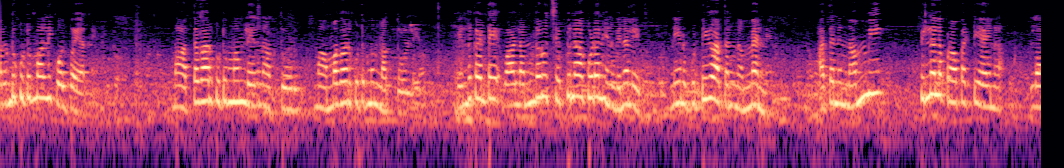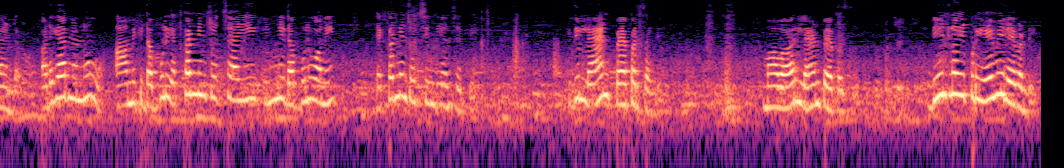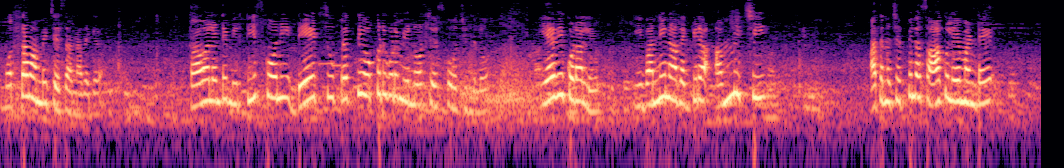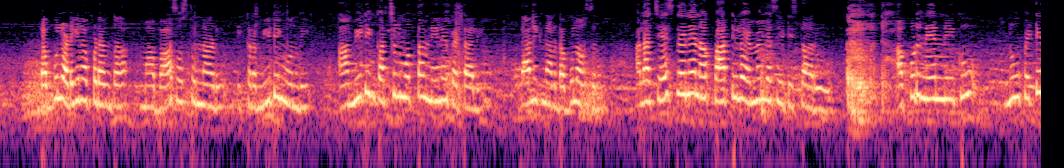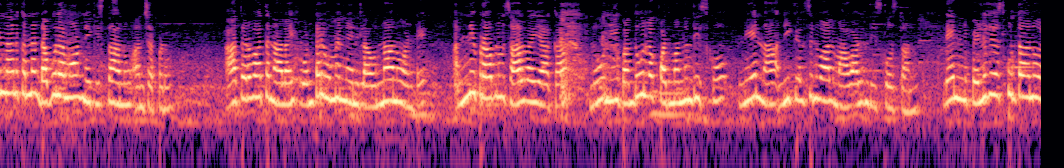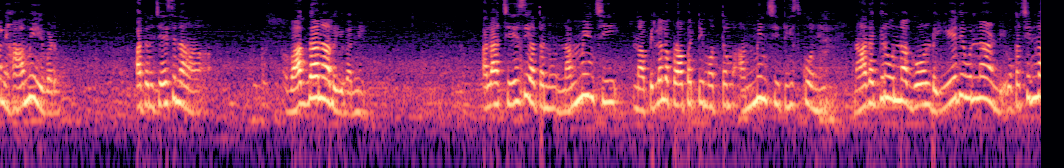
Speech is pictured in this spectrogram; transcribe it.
రెండు కుటుంబాలని కోల్పోయాను నేను. మా అత్తగారి కుటుంబం లేదు నాకు తోడు మా అమ్మగారి కుటుంబం నాకు తోడు లేదు. ఎందుకంటే వాళ్ళందరూ చెప్పినా కూడా నేను వినలేదు. నేను గుడ్డిగా అతన్ని నమ్మాను నేను. అతన్ని నమ్మి పిల్లల ప్రాపర్టీ అయిన ల్యాండ్ అడిగారు నన్ను ఆమెకి డబ్బులు ఎక్కడి నుంచి వచ్చాయి? ఇన్ని డబ్బులు అని ఎక్కడి నుంచి వచ్చింది? అని చెప్పి. ఇది ల్యాండ్ పేపర్స్ అండి. మా వారి ల్యాండ్ పేపర్స్. దీంట్లో ఇప్పుడు ఏమీ లేవండి. మొత్తం అమ్మిచ్చేసాడు నా దగ్గర. కావాలంటే మీరు తీసుకొని డేట్స్ ప్రతి ఒక్కటి కూడా మీరు నోట్ చేసుకోవచ్చు ఇందులో. ఏవి కూడా లేవు. ఇవన్నీ నా దగ్గర అమ్మిచ్చి అతను చెప్పిన సాకులు ఏమంటే డబ్బులు అడిగినప్పుడంతా మా బాస్ వస్తున్నాడు ఇక్కడ మీటింగ్ ఉంది. ఆ మీటింగ్ ఖర్చులు మొత్తం నేనే పెట్టాలి. దానికి నాకు డబ్బులు అవసరం. అలా చేస్తేనే నాకు పార్టీలో ఎమ్మెల్యే సీట్ ఇస్తారు. అప్పుడు నేను నీకు నువ్వు పెట్టిన దానికన్నా డబుల్ అమౌంట్ నీకు ఇస్తాను అని చెప్పడం. ఆ తర్వాత నా లైఫ్ ఒంటరి ఉమెన్ నేను ఇలా ఉన్నాను అంటే అన్ని ప్రాబ్లమ్ సాల్వ్ అయ్యాక నువ్వు నీ బంధువుల్లో పది మందిని తీసుకో నేను నా నీకు తెలిసిన వాళ్ళు మా వాళ్ళని తీసుకొస్తాను. నేను నిన్ను పెళ్ళి చేసుకుంటాను అని హామీ ఇవ్వడం. అతను చేసిన వాగ్దానాలు ఇవన్నీ. అలా చేసి అతను నమ్మించి నా పిల్లల ప్రాపర్టీ మొత్తం అమ్మించి తీసుకొని నా దగ్గర ఉన్న గోల్డ్ ఏది ఉన్నా అండి ఒక చిన్న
